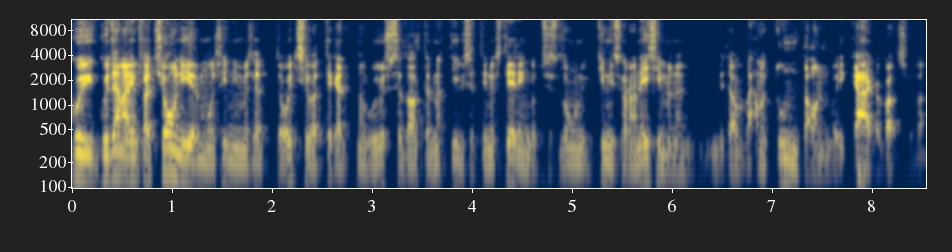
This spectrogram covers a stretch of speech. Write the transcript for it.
kui, kui täna inflatsiooni hirmus inimesed otsivad tegelikult nagu just seda alternatiivset investeeringut, siis loomulikult kinnisvara on esimene, mida vähemalt tunda on või käega katsuda.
